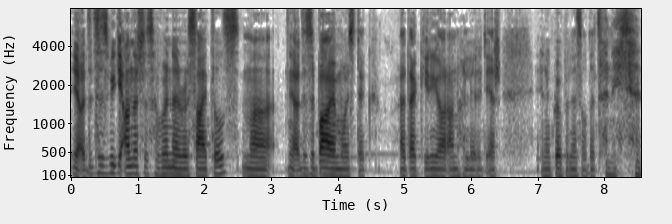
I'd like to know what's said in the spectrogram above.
ja, dit is 'n bietjie anders as gewone recitals, maar ja, dit is 'n baie mooi stuk wat ek hierdie jaar aangeleer het eers en ek hoop hulle sal dit geniet.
